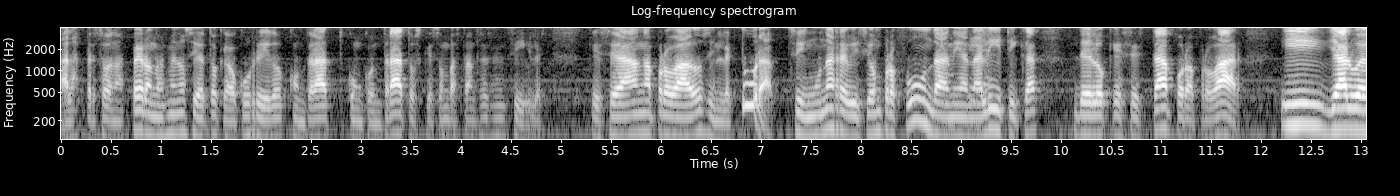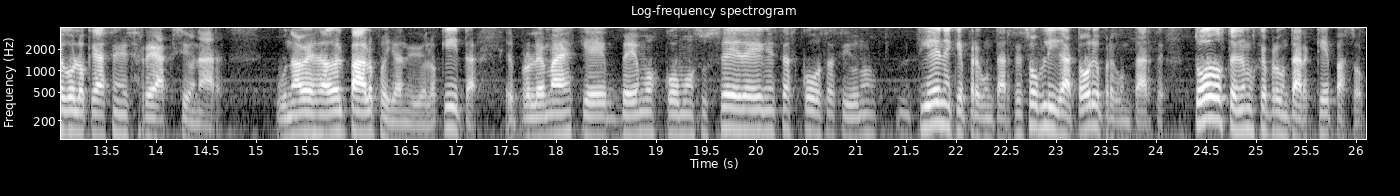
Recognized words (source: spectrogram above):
a las personas, pero no es menos cierto que ha ocurrido con contratos que son bastante sensibles, que se han aprobado sin lectura, sin una revisión profunda ni analítica de lo que se está por aprobar. Y ya luego lo que hacen es reaccionar. Una vez dado el palo, pues ya ni Dios lo quita. El problema es que vemos cómo suceden estas cosas y uno tiene que preguntarse, es obligatorio preguntarse. Todos tenemos que preguntar qué pasó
